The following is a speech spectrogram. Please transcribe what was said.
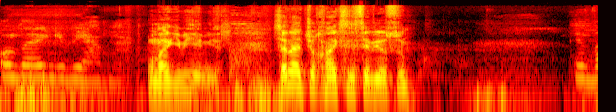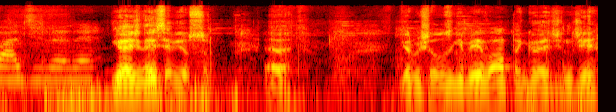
onların gibi yemiyor. onlar gibi yemiyor. Sen en çok hangisini seviyorsun? Vacileri. Güvercinleri seviyorsun. Evet. Görmüş olduğunuz gibi Vahap da güvercinci,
